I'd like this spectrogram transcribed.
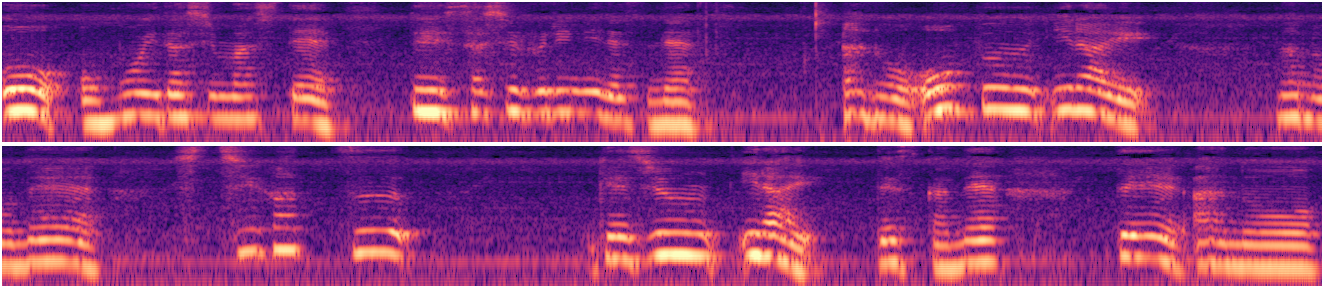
を思い出しましてで久しぶりにですねあのオープン以来なので7月下旬以来ですかね。であの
